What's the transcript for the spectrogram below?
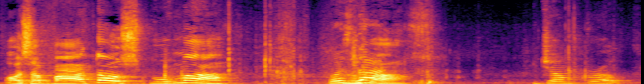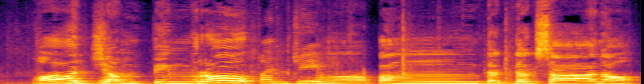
O, sapatos, puma. What's Ano that? pa? jump rope. Ah, jumping rope. Pan-gym. Ah, pang dagdag sa ano.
